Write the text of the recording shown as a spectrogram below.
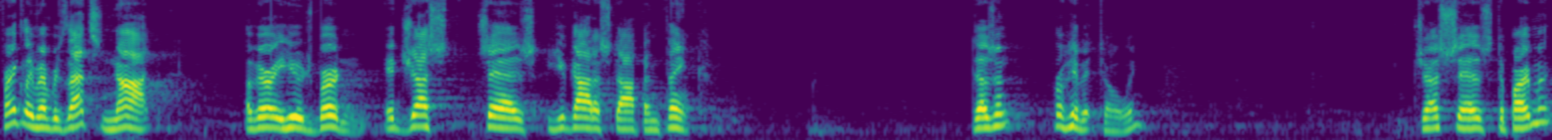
Frankly, members, that's not a very huge burden. It just says you got to stop and think. Doesn't prohibit tolling. Just says, Department,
